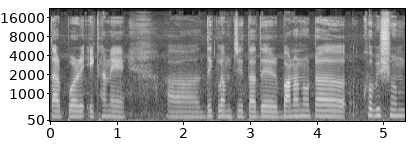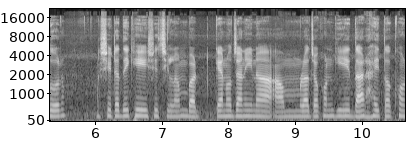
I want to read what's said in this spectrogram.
তারপর এখানে দেখলাম যে তাদের বানানোটা খুবই সুন্দর। সেটা দেখে এসেছিলাম বাট কেন জানি না, আমরা যখন গিয়ে দাঁড়াই তখন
